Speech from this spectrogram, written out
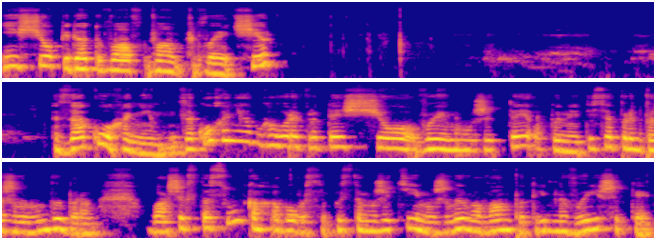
І що підготував вам вечір? Закохані. Закохані говорять про те, що ви можете опинитися перед важливим вибором у ваших стосунках або в особистому житті. Можливо, вам потрібно вирішити,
